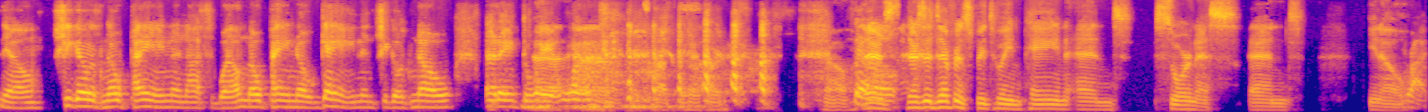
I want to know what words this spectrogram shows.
you know, she goes, no pain, and I said, well, no pain, no gain, and she goes, no, that ain't the way it works. It's not the way it works. No, So- there's there's a difference between pain and soreness, and you know, right.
